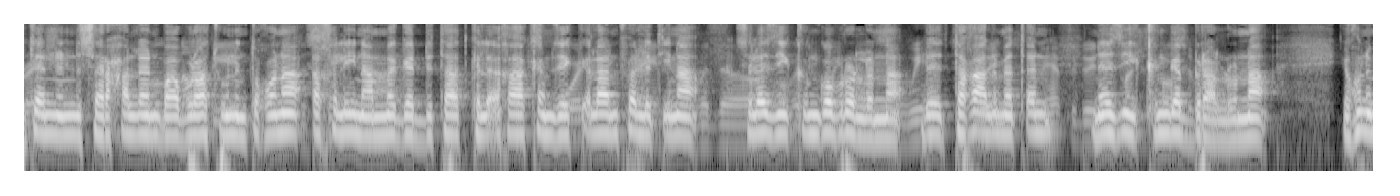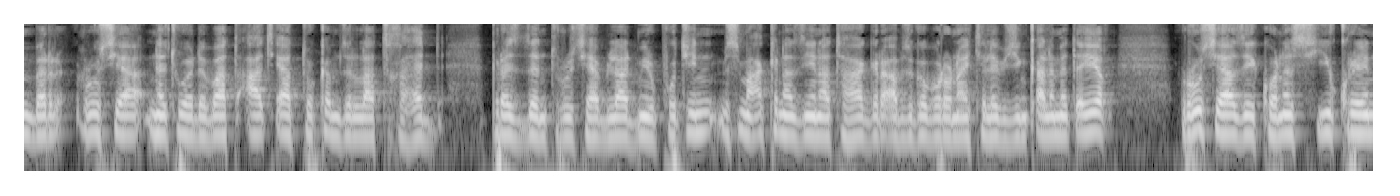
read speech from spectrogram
እተን እንሰርሓለን ባቡራት እውን እንተኾና እኽሊ ናብ መገድታት ክልእኻ ከም ዘይክእላ ንፈልጥ ኢና። ስለዚ ክንገብሮ ኣለና ብተኻሊ መጠን ነዚ ክንገብር ኣሎና ይኹን እምበር ሩስያ ነቲ ወደባት ዓፅያቶ ከም ዘላ ትኽሕድ። ፕረዚደንት ሩስያ ቭላድሚር ፑቲን ምስ ማዕከናት ዜና ተሃገር ኣብ ዝገበሮ ናይ ቴሌቭዥን ቃለ መጠይቕ ሩስያ ዘይኮነስ ዩክሬን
